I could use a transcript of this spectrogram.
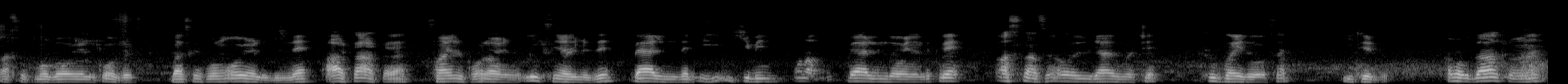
basketbolda Euroleague odur. Basketbolun Euroleague'inde arka arkaya Final Four oynadık. İlk finalimizi Berlin'de 2016 Berlin'de oynadık ve az kalsın alabileceğimiz maçı kıl payı da olsa yitirdik. Ama daha sonra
